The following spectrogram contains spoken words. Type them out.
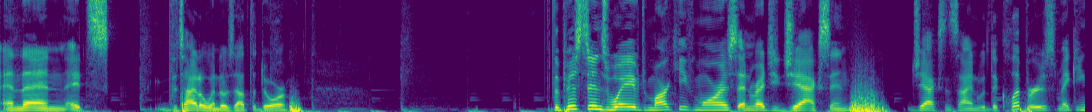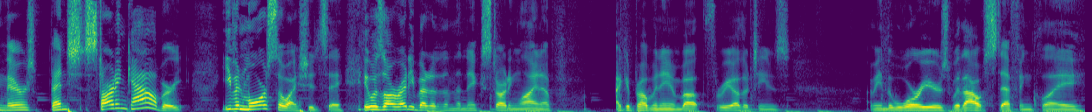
And then it's the title window's out the door. The Pistons waived Markieff Morris and Reggie Jackson. Jackson signed with the Clippers, making their bench starting caliber. Even more so, I should say. It was already better than the Knicks starting lineup. I could probably name about three other teams. I mean, the Warriors without Steph and Klay.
